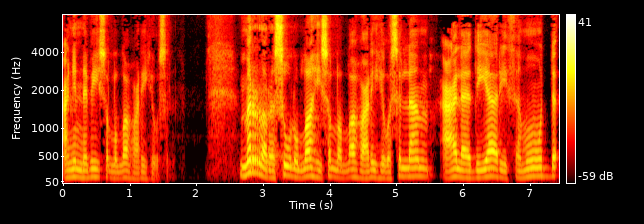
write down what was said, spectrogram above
عن النبي صلى الله عليه وسلم. مر رسول الله صلى الله عليه وسلم على ديار ثمود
